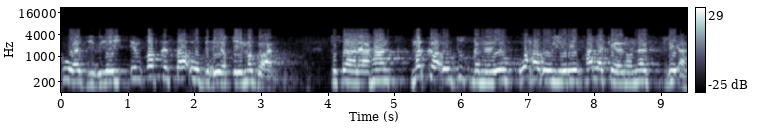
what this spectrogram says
ku waajibiyey in qof kasta uu bixiyo qiimo go-an. Tusaale ahaan marka uu jus dhameeyo waxa uu yidhi hala keeno neef ri ah.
